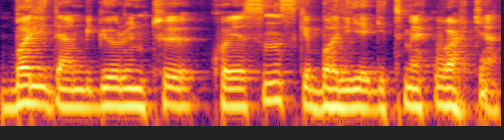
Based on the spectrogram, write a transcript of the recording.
Bali'den bir görüntü koyasınız ki Bali'ye gitmek varken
